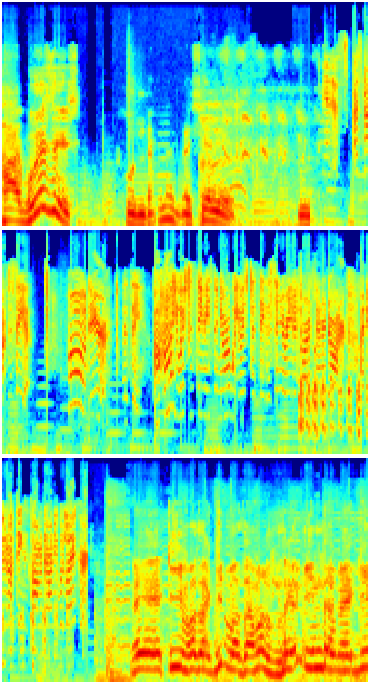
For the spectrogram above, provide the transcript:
থাক বুঝেছিস? বেশি এলে? এই কি মজা কি মজা আমার কিনতে হবে কি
